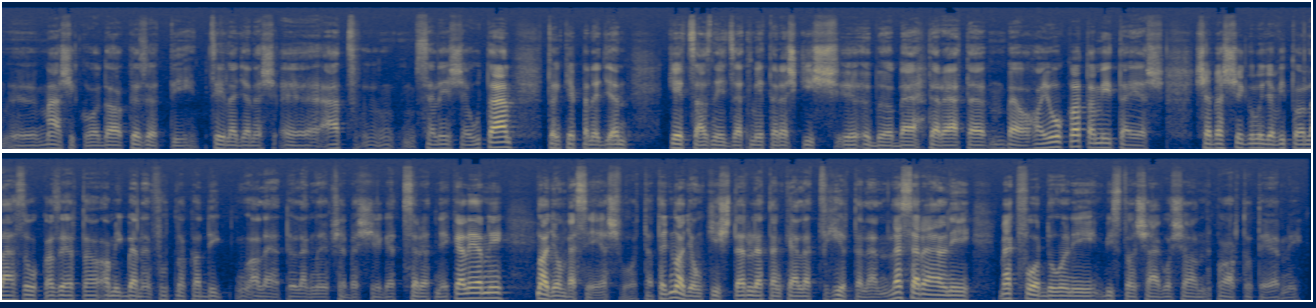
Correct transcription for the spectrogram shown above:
másik oldal közötti célegyenes átszelése után tulajdonképpen egy ilyen 200 négyzetméteres kis öbölbe terelte be a hajókat, ami teljes sebességgel, ugye a vitorlázók azért, amíg be nem futnak, addig a lehető legnagyobb sebességet szeretnék elérni. Nagyon veszélyes volt. Tehát egy nagyon kis területen kellett hirtelen leszerelni, megfordulni, biztonságosan partot érni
